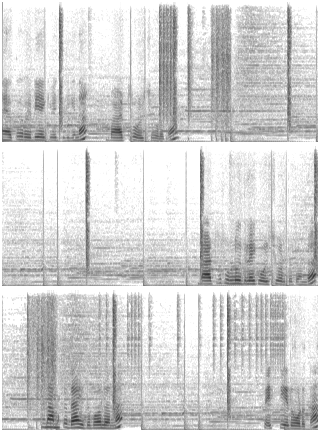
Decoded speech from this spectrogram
നേരത്തെ റെഡിയാക്കി വെച്ചിരിക്കുന്ന ബാറ്റർ ഒഴിച്ചു കൊടുക്കാം. ബാറ്റർ ഫുള്ളും ഇതിലേക്ക് ഒഴിച്ചു കൊടുത്തിട്ടുണ്ട്. നമുക്കിതാ ഇതുപോലൊന്ന് സെറ്റ് ചെയ്ത് കൊടുക്കാം.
